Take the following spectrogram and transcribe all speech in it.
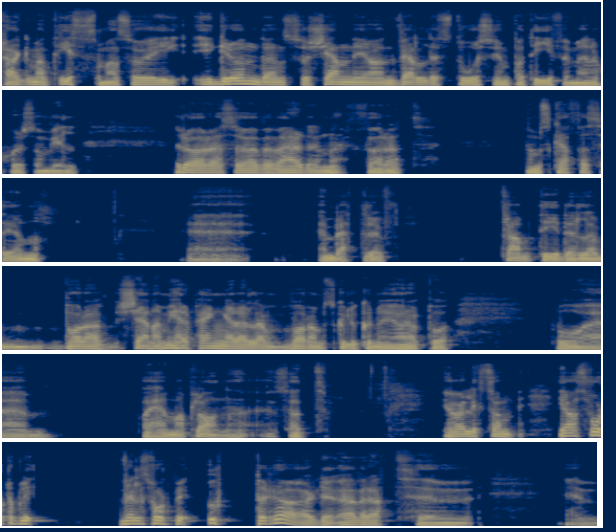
pragmatism. Alltså i, i grunden så känner jag en väldigt stor sympati för människor som vill röra sig över världen för att liksom, skaffa sig en, eh, en bättre framtid eller bara tjäna mer pengar eller vad de skulle kunna göra på, på, eh, på hemmaplan. Så att jag har, liksom, jag har svårt att bli, väldigt svårt att bli upprörd över att eh, eh,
